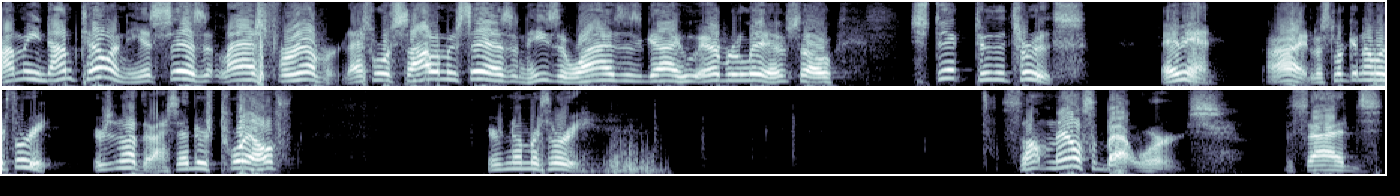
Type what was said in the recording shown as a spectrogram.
I mean, I'm telling you, it says it lasts forever. That's what Solomon says, and he's the wisest guy who ever lived. So stick to the truth. Amen. All right, let's look at number three. Here's another. I said there's 12. Here's number three. Something else about words, besides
